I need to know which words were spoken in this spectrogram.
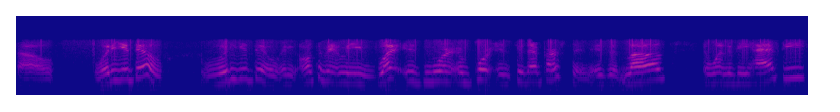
So what do you do? What do you do? And ultimately, what is more important to that person? Is it love and wanting to be happy,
